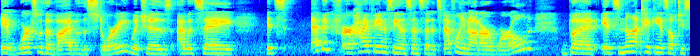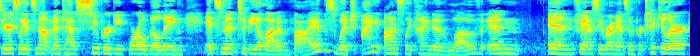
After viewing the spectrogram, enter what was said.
it works with the vibe of the story, which is, I would say, it's epic or high fantasy in the sense that it's definitely not our world, but it's not taking itself too seriously. It's not meant to have super deep world building. It's meant to be a lot of vibes, which I honestly kind of love in in fantasy romance in particular,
